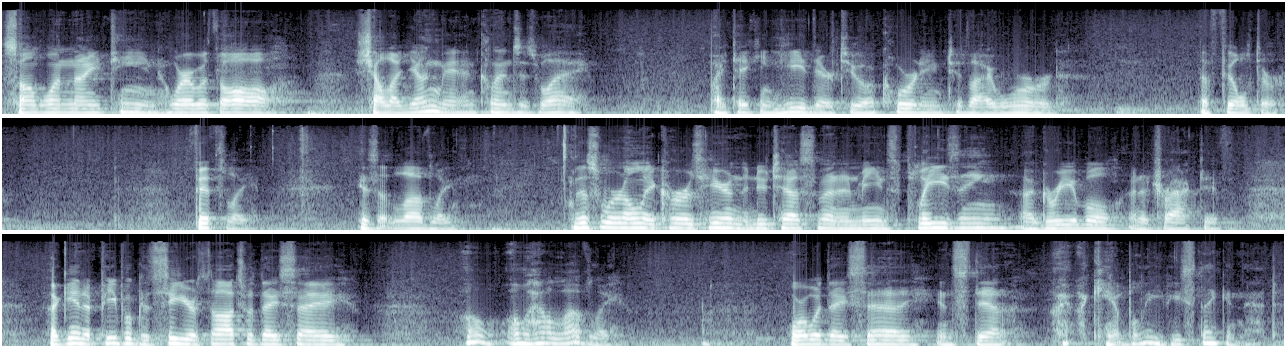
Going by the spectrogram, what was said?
Psalm 119 Wherewithal shall a young man cleanse his way? By taking heed thereto according to thy word. The filter. Fifthly, is it lovely? This word only occurs here in the New Testament and means pleasing, agreeable, and attractive. Again, if people could see your thoughts, would they say, Oh, oh, how lovely? Or would they say instead, I, I can't believe he's thinking that?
